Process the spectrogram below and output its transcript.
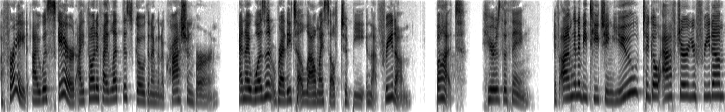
afraid. I was scared. I thought if I let this go, then I'm going to crash and burn. And I wasn't ready to allow myself to be in that freedom. But here's the thing if I'm going to be teaching you to go after your freedom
